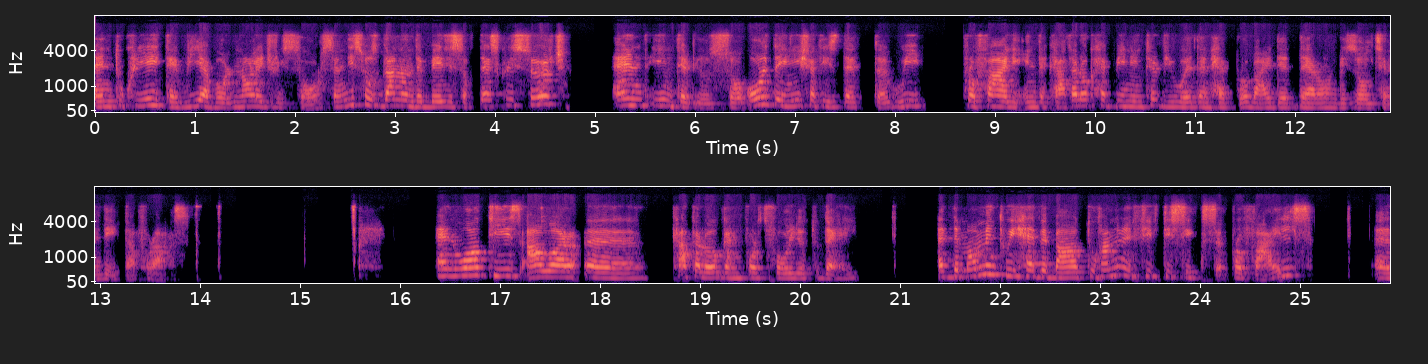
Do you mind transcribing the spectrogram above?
and to create a viable knowledge resource. And this was done on the basis of desk research and interviews. So all the initiatives that uh, we profile in the catalog have been interviewed and have provided their own results and data for us. And what is our uh, catalog and portfolio today? At the moment, we have about 256 profiles. Uh,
